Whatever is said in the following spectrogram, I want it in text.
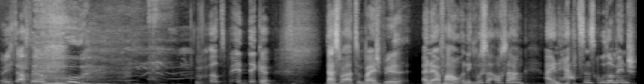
und ich dachte, puh wird's dicke. Das war zum Beispiel eine Erfahrung und ich muss auch sagen, ein herzensguter Mensch.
